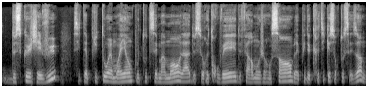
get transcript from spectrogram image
de ce que j'ai vu, c'était plutôt un moyen pour toutes ces mamans-là de se retrouver, de faire à manger ensemble et puis de critiquer surtout ces hommes.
